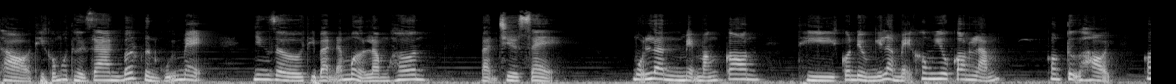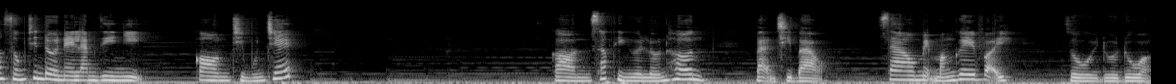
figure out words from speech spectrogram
Thỏ thì có một thời gian bớt gần gũi mẹ, nhưng giờ thì bạn đã mở lòng hơn. Bạn chia sẻ, mỗi lần mẹ mắng con thì con đều nghĩ là mẹ không yêu con lắm. Con tự hỏi, con sống trên đời này làm gì nhỉ? Con chỉ muốn chết. Còn sắp thì người lớn hơn, bạn chỉ bảo, sao mẹ mắng ghê vậy? Rồi đùa đùa,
